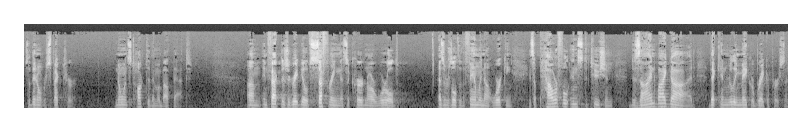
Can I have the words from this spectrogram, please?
So they don't respect her. No one's talked to them about that. Um, in fact, there's a great deal of suffering that's occurred in our world as a result of the family not working. It's a powerful institution designed by God that can really make or break a person.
